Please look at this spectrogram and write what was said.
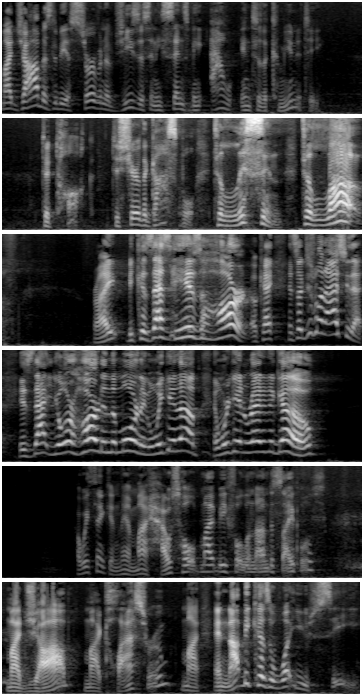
My job is to be a servant of Jesus, and He sends me out into the community to talk, to share the gospel, to listen, to love, right? Because that's His heart, okay? And so I just want to ask you that. Is that your heart in the morning when we get up and we're getting ready to go? Are we thinking, man, my household might be full of non disciples? My job, my classroom, my, and not because of what you see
